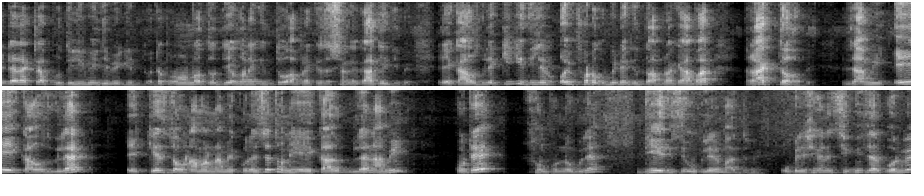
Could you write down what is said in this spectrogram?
এটার একটা প্রতিলিপি দিবে কিন্তু। এটা প্রমাণপত্র দিয়ে ওখানে কিন্তু আপনার কেসের সঙ্গে গাঁথি দিবে। এই কাগজগুলো কী কী দিলেন, ওই ফটোকপিটা কিন্তু আপনাকে আবার রাখতে হবে যে, আমি এই এই কাগজগুলান এই কেস যখন আমার নামে করেছে, তখন এই কাজগুলান আমি কোর্টে সম্পূর্ণগুলা দিয়ে দিছি উকিলের মাধ্যমে। উকিলে সেখানে সিগনেচার করবে,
